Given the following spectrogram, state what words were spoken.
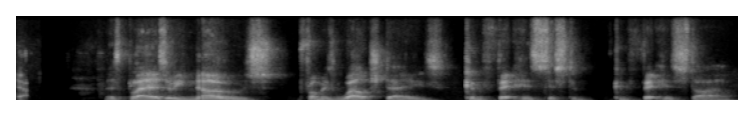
Yeah. There's players who he knows from his Welsh days can fit his system, can fit his style.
